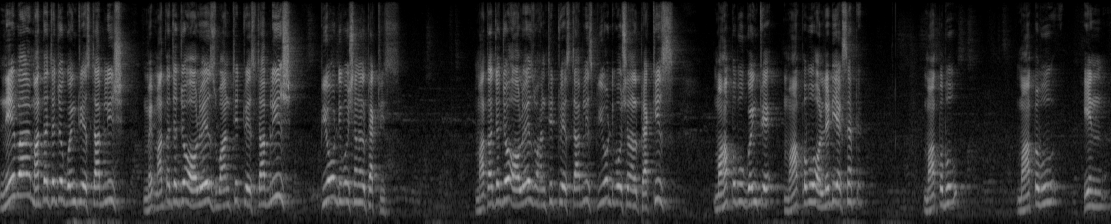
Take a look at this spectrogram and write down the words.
Never Madhacharya going to establish, Madhacharya always wanted to establish pure devotional practice. Madhacharya always wanted to establish pure devotional practice. Mahaprabhu going to, Mahaprabhu already accepted. Mahaprabhu, Mahaprabhu in,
